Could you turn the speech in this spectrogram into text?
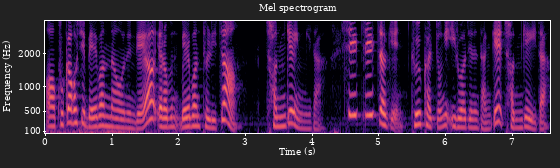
어, 국가고시 매번 나오는데요. 여러분 매번 틀리죠? 전개입니다. 실질적인 교육 활동이 이루어지는 단계 전개이다.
